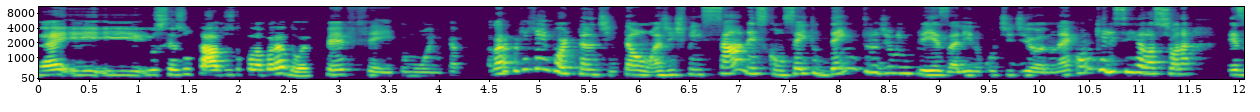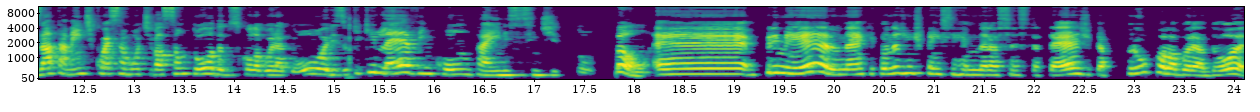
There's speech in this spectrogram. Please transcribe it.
né, e, e, e os resultados do colaborador. Perfeito, Mônica. Agora, por que é importante, então, a gente pensar nesse conceito dentro de uma empresa ali no cotidiano, né? Como que ele se relaciona exatamente com essa motivação toda dos colaboradores? O que, que leva em conta aí nesse sentido todo? Bom, é, primeiro, né, que quando a gente pensa em remuneração estratégica para o colaborador,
